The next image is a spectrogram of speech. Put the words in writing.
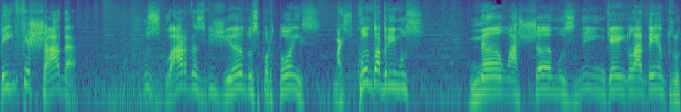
bem fechada, os guardas vigiando os portões. Mas quando abrimos, não achamos ninguém lá dentro.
